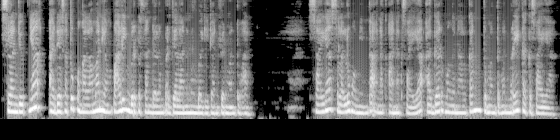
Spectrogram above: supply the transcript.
Selanjutnya, ada satu pengalaman yang paling berkesan dalam perjalanan membagikan firman Tuhan saya selalu meminta anak-anak saya agar mengenalkan teman-teman mereka ke saya.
